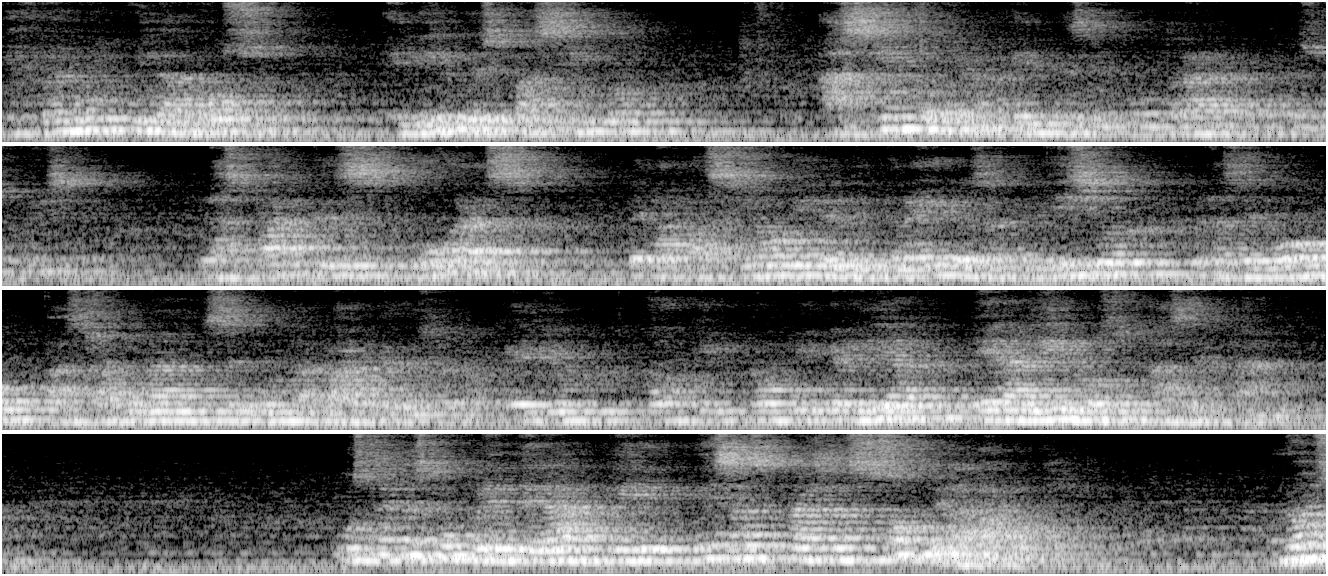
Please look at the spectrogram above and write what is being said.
que fue muy cuidadoso en ir despacito, haciendo que la gente se encontrara con Jesucristo. Las partes duras de la pasión y del entrega y del sacrificio las llevó hasta una segunda parte de su Evangelio, porque lo que creía eran libros hacia ustedes comprenderán que esas casas son de la parroquia. No es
